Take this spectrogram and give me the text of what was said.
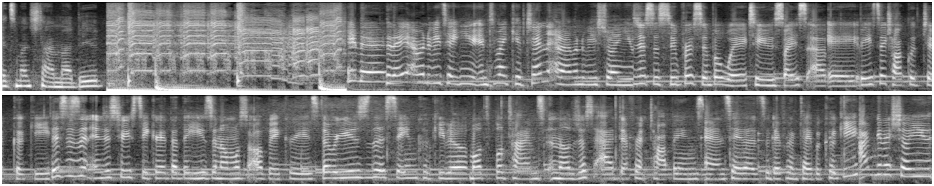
It's lunchtime, my dude. Taking you into my kitchen and I'm going to be showing you just a super simple way to spice up a basic chocolate chip cookie. This is an industry secret that they use in almost all bakeries. They'll reuse the same cookie dough multiple times and they'll just add different toppings and say that it's a different type of cookie. I'm going to show you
